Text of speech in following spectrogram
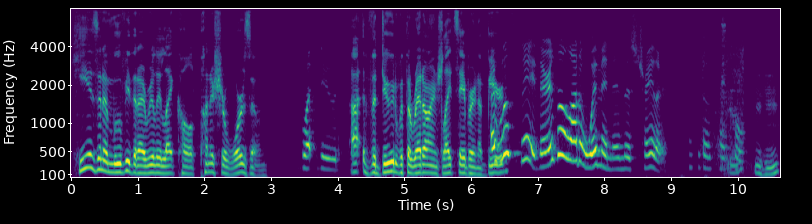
he is in a movie that I really like called Punisher Warzone. What dude? Uh, the dude with the red orange lightsaber and a beard. I will say there is a lot of women in this trailer. I think that was kind of cool. Mhm.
